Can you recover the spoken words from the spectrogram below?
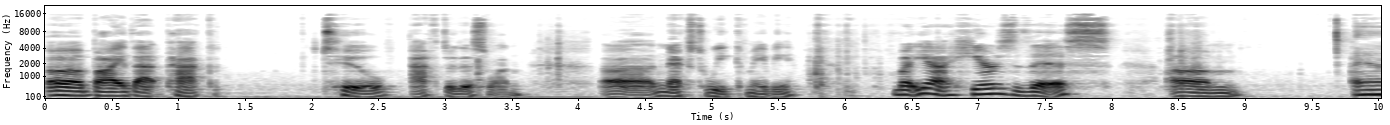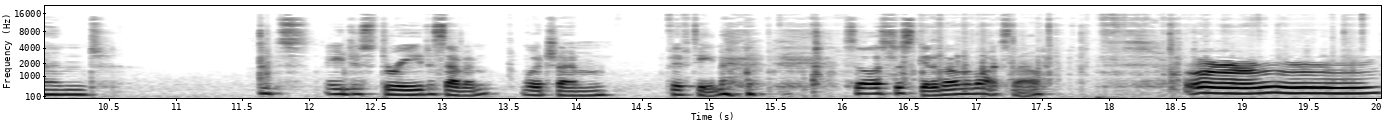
uh, buy that pack two after this one. Uh, next week, maybe. But yeah, here's this. Um, and it's ages 3 to 7, which I'm 15. so let's just get it out of the box now. It's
